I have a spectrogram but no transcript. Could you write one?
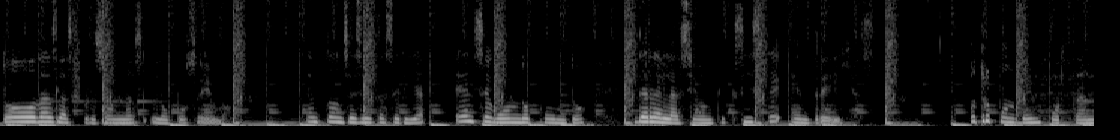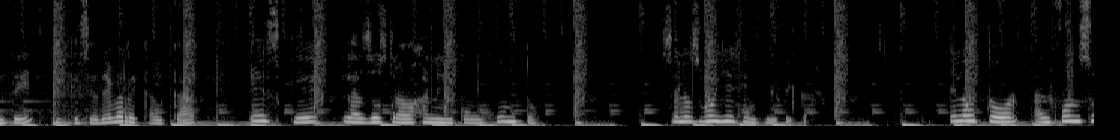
Todas las personas lo poseemos. Entonces, este sería el segundo punto de relación que existe entre ellas. Otro punto importante y que se debe recalcar es que las dos trabajan en conjunto. Se los voy a ejemplificar. El autor Alfonso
